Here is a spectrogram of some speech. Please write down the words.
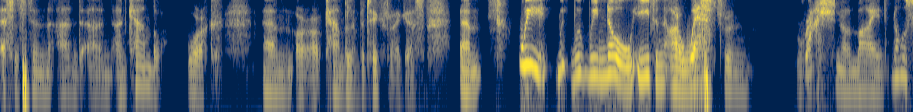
Esselstyn and, and, and Campbell work, um, or, or, Campbell in particular, I guess, um, we, we, we know even our Western rational mind knows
